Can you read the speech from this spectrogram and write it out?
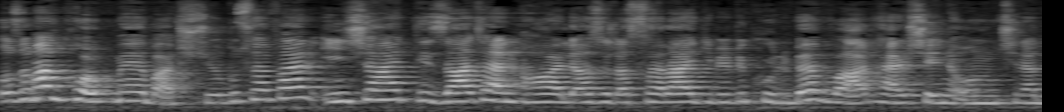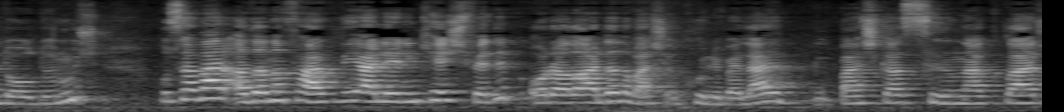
O zaman korkmaya başlıyor. Bu sefer inşa ettiği zaten hali hazırda saray gibi bir kulübe var. Her şeyini onun içine doldurmuş. Bu sefer adanın farklı yerlerini keşfedip oralarda da başka kulübeler, başka sığınaklar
